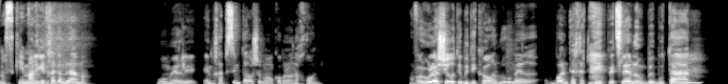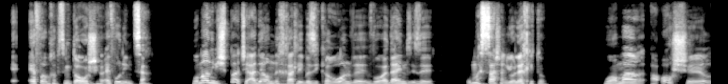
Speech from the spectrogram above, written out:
מסכימה. אני אגיד לך גם למה. הוא אומר לי, הם מחפשים את האושר במקום הלא נכון. אבל הוא לא השאיר אותי בדיכאון, והוא אומר, בוא ניתן לך טיפ אצלנו בבוטן, איפה הם מחפשים את האושר, איפה הוא נמצא. הוא אמר לי משפט שעד היום נחרט לי בזיכרון, והוא עדיין, זה, הוא מסע שאני הולך איתו. הוא אמר, האושר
